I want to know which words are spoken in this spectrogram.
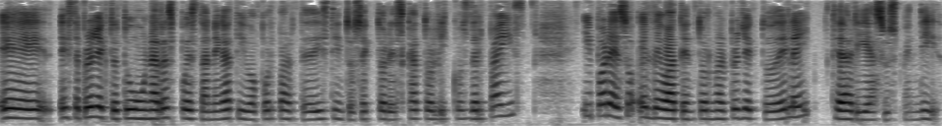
eh, este proyecto tuvo una respuesta negativa por parte de distintos sectores católicos del país y por eso el debate en torno al proyecto de ley quedaría suspendido.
